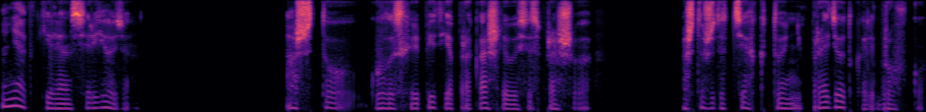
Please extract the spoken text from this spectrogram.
Но нет, Киллиан серьезен. «А что?» — голос хрипит, я прокашливаюсь и спрашиваю. «А что ждет тех, кто не пройдет калибровку?»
